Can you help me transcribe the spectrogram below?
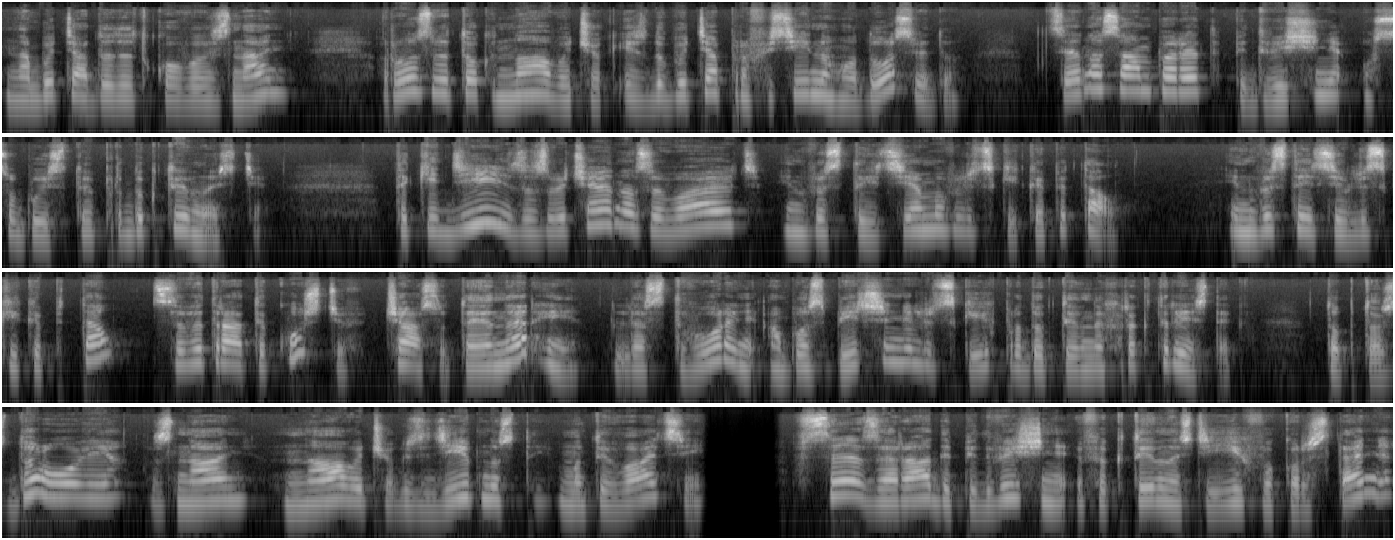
Набуття додаткових знань, розвиток навичок і здобуття професійного досвіду це насамперед підвищення особистої продуктивності. Такі дії зазвичай називають інвестиціями в людський капітал. Інвестиції в людський капітал це витрати коштів, часу та енергії для створення або збільшення людських продуктивних характеристик, тобто здоров'я, знань, навичок, здібностей, мотивацій, все заради підвищення ефективності їх використання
